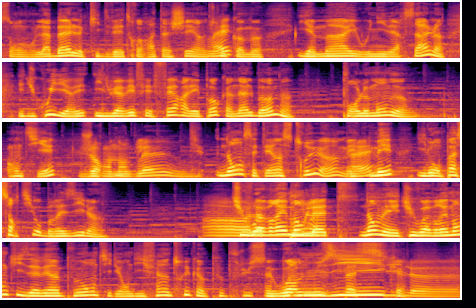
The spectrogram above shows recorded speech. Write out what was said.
son label qui devait être rattaché à un Ouais. truc comme euh, EMI ou Universal. Et du coup, il, y avait- il lui avait fait faire à l'époque un album pour le monde entier. Genre en anglais ou... Non, c'était instru, hein, mais, Ouais. mais ils l'ont pas sorti au Brésil. Oh, Tu vois vraiment- boulette. Non, mais tu vois vraiment qu'ils avaient un peu honte. Ils ont dit fais un truc un peu plus euh, Un world music. facile, euh,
